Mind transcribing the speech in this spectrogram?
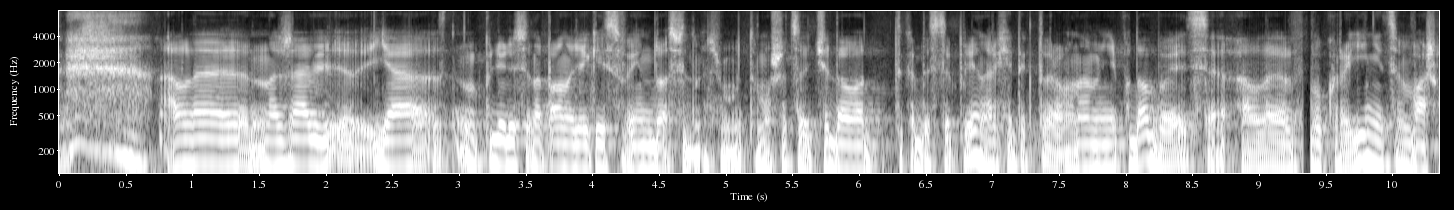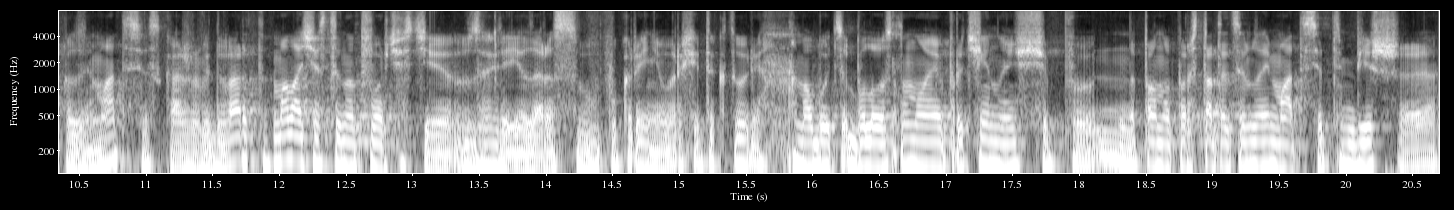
але, на жаль, я ну, поділюся, напевно, якийсь своїм досвідом, тому що це чудова така дисципліна, архітектура, вона мені подобається, але в Україні цим важко займатися, скажу відверто. Мала частина творчості взагалі є зараз в Україні в архітектурі. Мабуть, це було основною причиною, щоб напевно перестати цим займатися. Тим більше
